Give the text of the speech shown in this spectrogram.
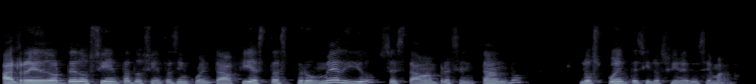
Alrededor de 200, 250 fiestas promedio se estaban presentando los puentes y los fines de semana.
